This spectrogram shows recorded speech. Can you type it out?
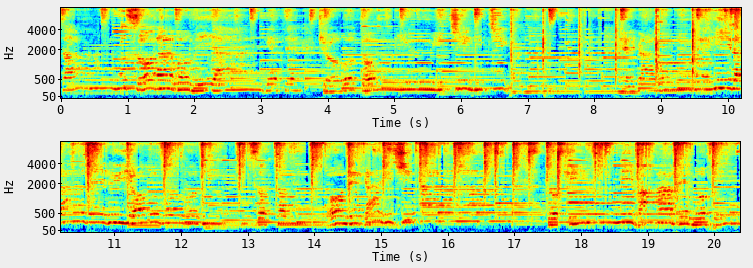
朝の空を見上げて今日という一日が笑顔でいられるように外にお願いした。時には雨の日。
